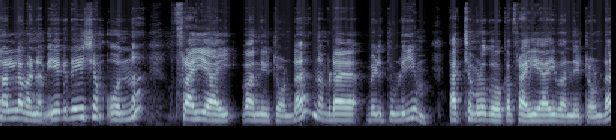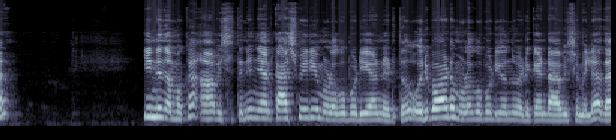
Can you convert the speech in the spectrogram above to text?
നല്ലവണ്ണം ഏകദേശം ഒന്ന് ഫ്രൈ ആയി വന്നിട്ടുണ്ട്. നമ്മുടെ വെളുത്തുള്ളിയും പച്ചമുളകും ഒക്കെ ഫ്രൈ ആയി വന്നിട്ടുണ്ട്. ഇനി നമുക്ക് ആവശ്യത്തിന് ഞാൻ കാശ്മീരി മുളക് പൊടിയാണ് എടുത്തത്. ഒരുപാട് മുളക് പൊടിയൊന്നും എടുക്കേണ്ട ആവശ്യമില്ല. അതാ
